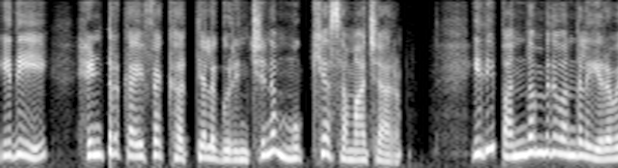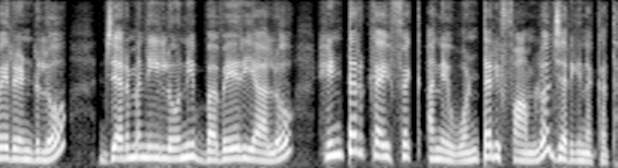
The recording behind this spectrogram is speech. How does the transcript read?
ఇది హింటర్ కైఫెక్ హత్యల గురించిన ముఖ్య సమాచారం. ఇది పంతొమ్మిది వందల ఇరవై రెండులో జర్మనీలోని బవేరియాలో హింటర్ కైఫెక్ అనే ఒంటరి ఫామ్లో జరిగిన కథ.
